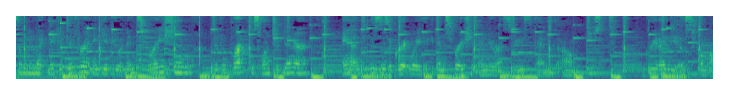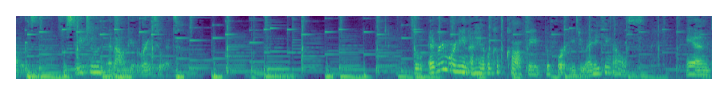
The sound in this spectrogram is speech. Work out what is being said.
Somebody might make it different and give you an inspiration, different breakfast, lunch, or dinner. And this is a great way to get inspiration and new recipes and um, just great ideas from others. So stay tuned and I'll get right to it. So every morning I have a cup of coffee before I do anything else. And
